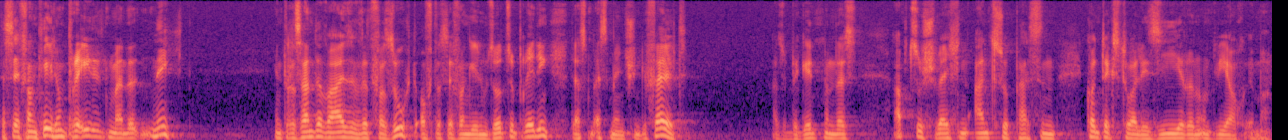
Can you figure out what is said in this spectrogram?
Das Evangelium predigt man nicht. Interessanterweise wird versucht, oft das Evangelium so zu predigen, dass es Menschen gefällt. Also beginnt man das abzuschwächen, anzupassen, kontextualisieren und wie auch immer.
